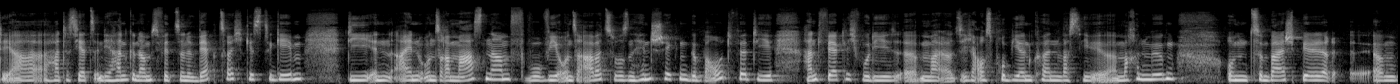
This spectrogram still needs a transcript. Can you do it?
der hat es jetzt in die Hand genommen. Es wird so eine Werkzeugkiste geben, die in einen unserer Maßnahmen, wo wir unsere Arbeitslosen hinschicken, gebaut wird, die handwerklich, wo die äh, mal sich ausprobieren können, was sie äh, machen mögen, um zum Beispiel ähm,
